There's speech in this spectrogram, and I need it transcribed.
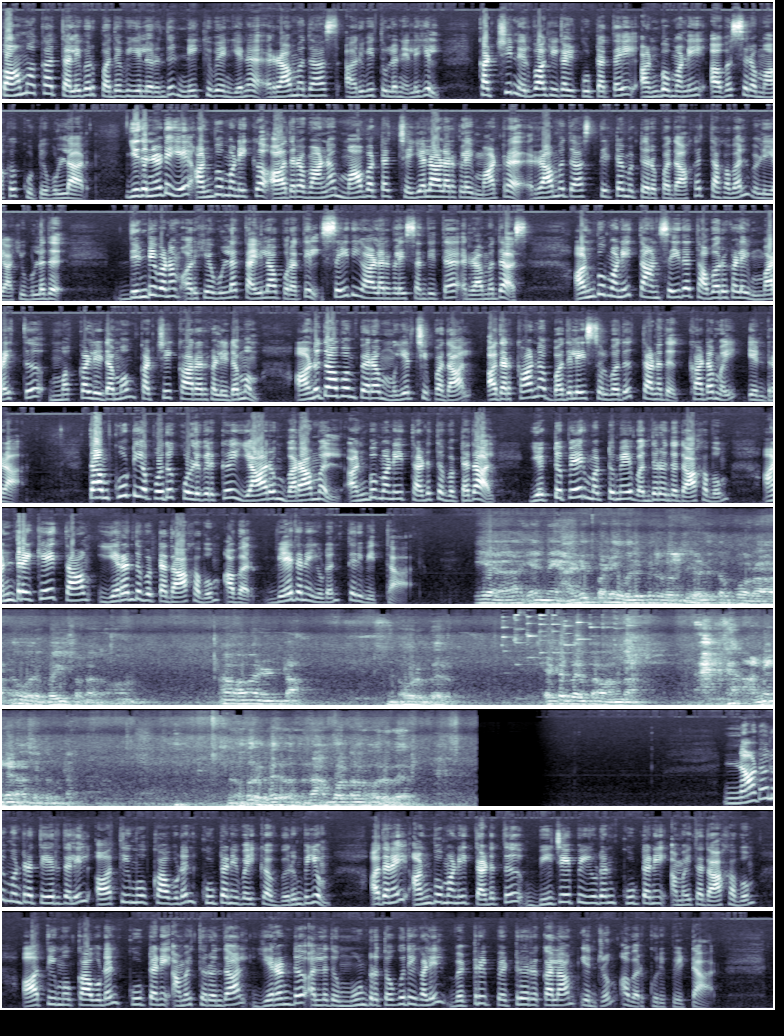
பாமக தலைவர் பதவியிலிருந்து நீக்குவேன் என ராமதாஸ் அறிவித்துள்ள நிலையில் கட்சி நிர்வாகிகள் கூட்டத்தை அன்புமணி அவசரமாக கூட்டியுள்ளார். இதனிடையே அன்புமணிக்கு ஆதரவான மாவட்ட செயலாளர்களை மாற்ற ராமதாஸ் திட்டமிட்டிருப்பதாக தகவல் வெளியாகியுள்ளது. திண்டிவனம் அருகே உள்ள தைலாபுரத்தில் செய்தியாளர்களை சந்தித்த ராமதாஸ் அன்புமணி தான் செய்த தவறுகளை மறைத்து மக்களிடமும் கட்சிக்காரர்களிடமும் அனுதாபம் பெற முயற்சிப்பதால் அதற்கான பதிலை சொல்வது தனது கடமை என்றார். தாம் கூட்டிய பொதுக்குழுவிற்கு யாரும் வராமல் அன்புமணி தடுத்து விட்டதால் எட்டு பேர் மட்டுமே வந்திருந்ததாகவும் அன்றைக்கே தாம் இறந்து விட்டதாகவும் அவர் வேதனையுடன் தெரிவித்தார். என்னை அடிப்படை உறுப்பினர் வந்து எடுக்க போறான்னு ஒரு பொய் சொன்னதும் அவன் நின்ட்டான் நூறு பேர் எட்டு பேர் தான் வந்தான். அன்னைக்கே நான் செத்து விட்டேன் ஒரு பேர் வந்து நான் பேர் நாடாளுமன்ற தேர்தலில் அதிமுகவுடன் கூட்டணி வைக்க விரும்பியும் அதனை அன்புமணி தடுத்து பிஜேபியுடன் கூட்டணி அமைத்ததாகவும் அதிமுகவுடன் கூட்டணி அமைத்திருந்தால் இரண்டு அல்லது மூன்று தொகுதிகளில் வெற்றி பெற்றிருக்கலாம் என்றும் அவர் குறிப்பிட்டார்.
